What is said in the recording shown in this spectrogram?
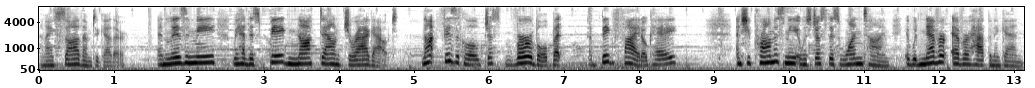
And I saw them together. And Liz and me, we had this big knockdown dragout. Not physical, just verbal, but a big fight, okay? And she promised me it was just this one time. It would never ever happen again.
